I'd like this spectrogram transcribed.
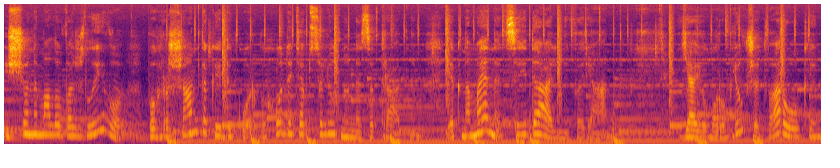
І що немало важливо, по грошам такий декор виходить абсолютно незатратним. Як на мене, це ідеальний варіант. Я його роблю вже два роки.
